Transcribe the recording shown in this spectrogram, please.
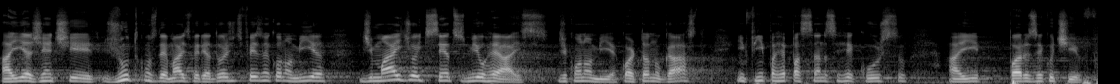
Aí a gente, junto com os demais vereadores, a gente fez uma economia de mais de 800 mil reais de economia, cortando o gasto, enfim, para repassando esse recurso aí para o executivo.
